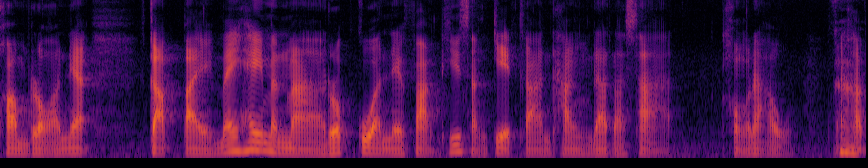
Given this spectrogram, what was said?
ความร้อนเนี่ยกลับไปไม่ให้มันมารบกวนในฝั่งที่สังเกตการทางดาราศาสตร์ของเรานะครับ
